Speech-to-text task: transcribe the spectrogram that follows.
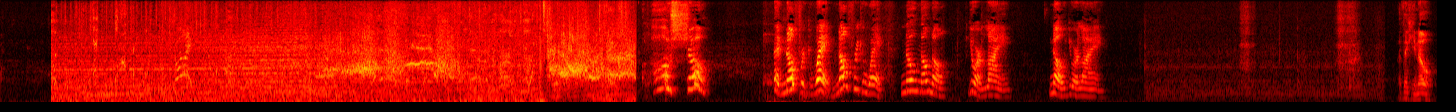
That no freaking way. No freaking way. No, no, no. You are lying. No, you are lying. I think he know.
